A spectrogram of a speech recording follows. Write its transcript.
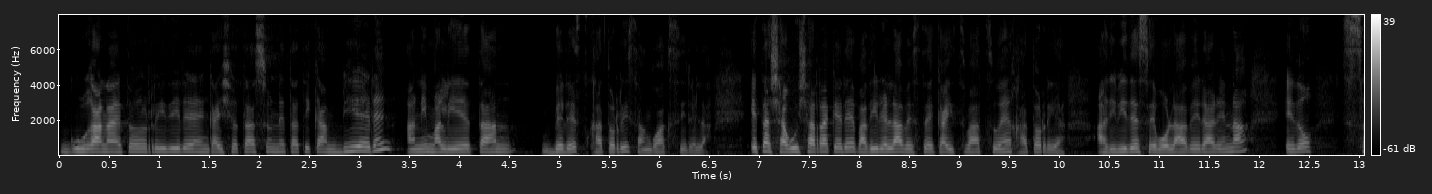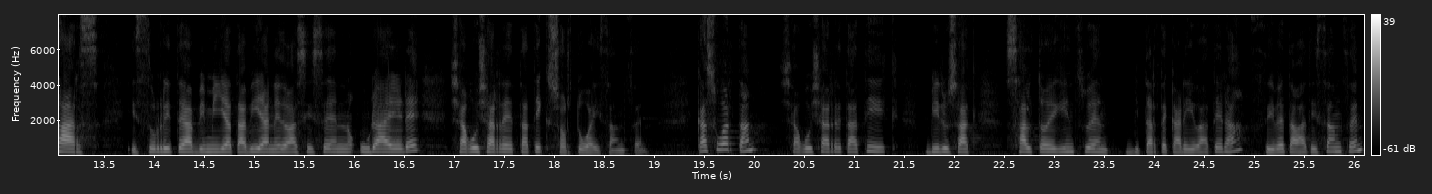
gugana etorri diren gaixotasunetatik bieren animalietan berez jatorri zangoak zirela. Eta xagusarrak ere badirela beste ekaitz batzuen jatorria. Adibidez, ebola berarena edo SARS izurritea 2002an edo hasi zen ura ere xagusarretatik sortua izan zen. Kasu hartan, xagusarretatik virusak salto egin zuen bitartekari batera, zibeta bat izan zen,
